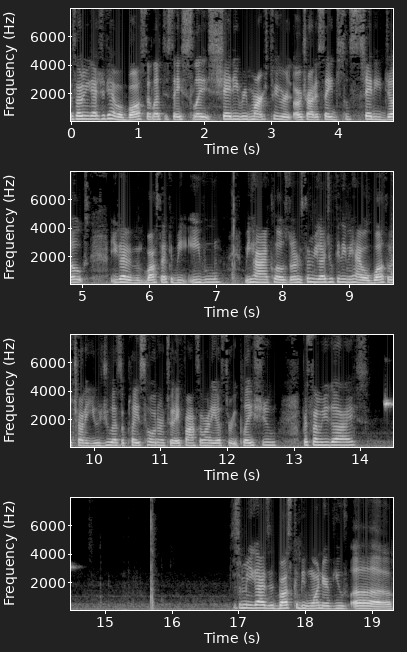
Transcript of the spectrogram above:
For some of you guys, you can have a boss that like to say shady remarks to you or, or try to say shady jokes. You got a boss that could be evil behind closed doors. For some of you guys, you can even have a wealth that's trying to use you as a placeholder until they find somebody else to replace you. For some of you guys. For some of you guys, this boss could be wondering if you've uh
